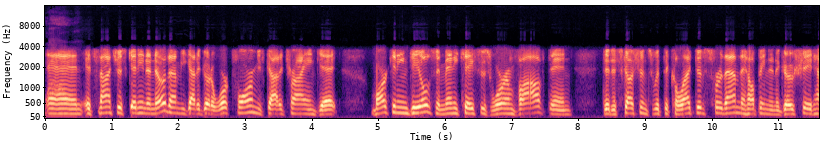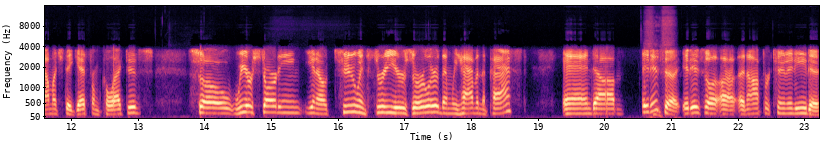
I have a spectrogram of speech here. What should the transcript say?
and it's not just getting to know them. You got to go to work for them. You've got to try and get marketing deals. In many cases, we're involved in the discussions with the collectives for them to helping to negotiate how much they get from collectives. So we are starting, you know, two and three years earlier than we have in the past, and um, it is a it is a, a, an opportunity to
